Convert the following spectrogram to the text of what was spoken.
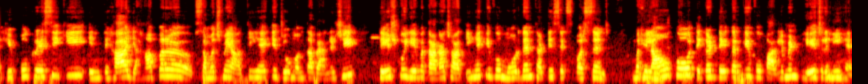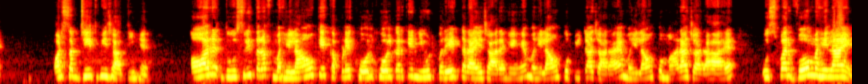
हिपोक्रेसी की इंतहा यहाँ पर समझ में आती है कि जो ममता बनर्जी देश को ये बताना चाहती हैं कि वो more than thirty six percent महिलाओं को टिकट दे करके वो पार्लियामेंट भेज रही हैं और सब जीत भी जाती हैं। और दूसरी तरफ़ महिलाओं के कपड़े खोल खोल करके न्यूड परेड कराए जा रहे हैं। महिलाओं को पीटा जा रहा है महिलाओं को मारा जा रहा है। उस पर वो महिलाएँ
